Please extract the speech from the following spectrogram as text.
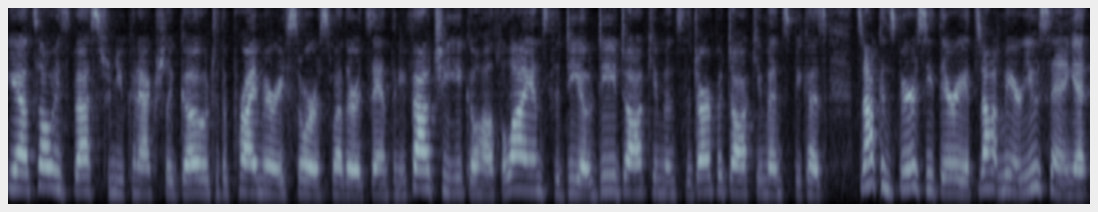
Yeah, it's always best when you can actually go to the primary source, whether it's Anthony Fauci, EcoHealth Alliance, the DoD documents, the DARPA documents, because it's not conspiracy theory. It's not me or you saying it.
